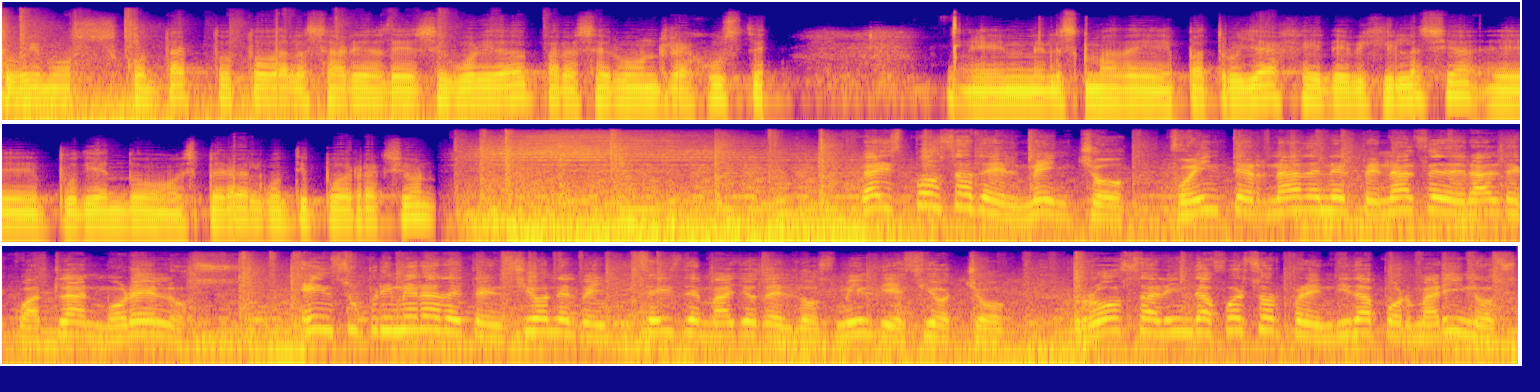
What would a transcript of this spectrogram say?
Tuvimos contacto todas las áreas de seguridad para hacer un reajuste en el esquema de patrullaje y de vigilancia, eh, pudiendo esperar algún tipo de reacción. La esposa del Mencho fue internada en el Penal Federal de Coatlán, Morelos. En su primera detención el 26 de mayo del 2018, Rosa Linda fue sorprendida por marinos,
